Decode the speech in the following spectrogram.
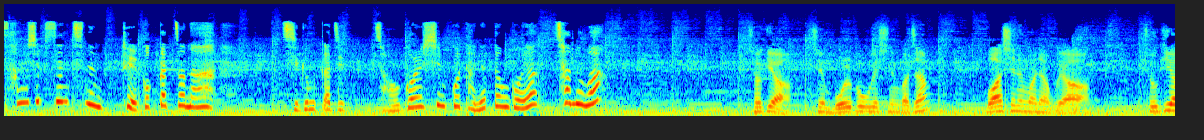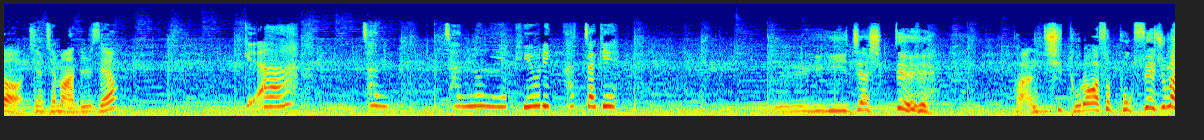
30cm는 될 것 같잖아. 지금까지 저걸 신고 다녔던 거야, 찬웅아? 저기요, 지금 뭘 보고 계시는 거죠? 뭐 하시는 거냐고요? 저기요, 지금 제 말 안 들리세요? 야, 찬, 찬웅이의 비율이 갑자기 이 자식들 반드시 돌아와서 복수해주마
